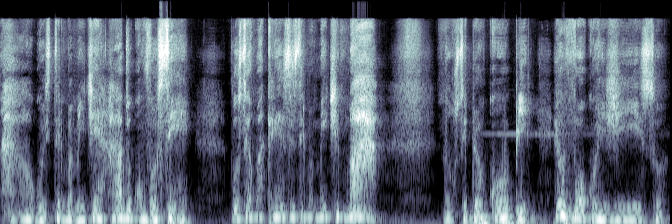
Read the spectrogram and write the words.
Há algo extremamente errado com você. Você é uma criança extremamente má. Não se preocupe, eu vou corrigir isso.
